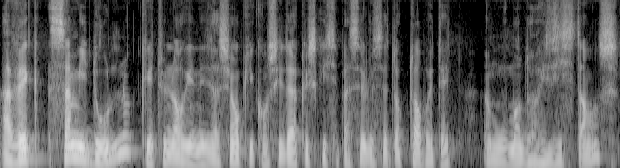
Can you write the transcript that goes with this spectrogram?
avec Samidoun, qui est une organisation qui considère que ce qui s'est passé le 7 octobre était un mouvement de résistance,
